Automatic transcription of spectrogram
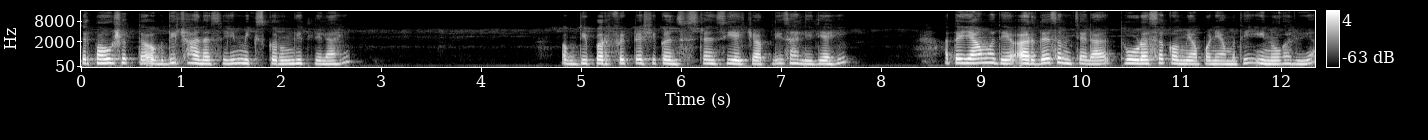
तर पाहू शकता अगदी छान असं हे मिक्स करून घेतलेलं आहे. अगदी परफेक्ट अशी कन्सिस्टन्सी याची आपली झालेली आहे. आता यामध्ये अर्ध्या चमच्याला थोडंसं कमी आपण यामध्ये इनो घालूया.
